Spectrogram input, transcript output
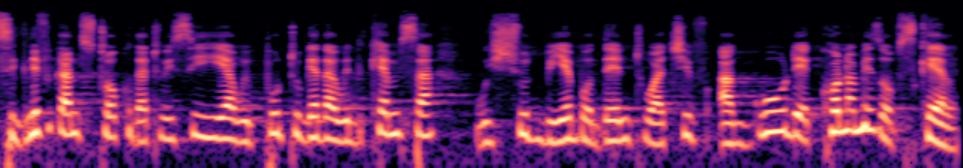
significant stock that we see here, we put together with KEMSA, we should be able then to achieve a good economies of scale.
